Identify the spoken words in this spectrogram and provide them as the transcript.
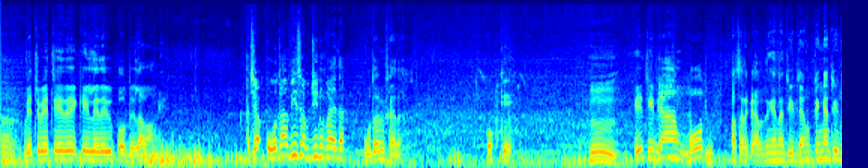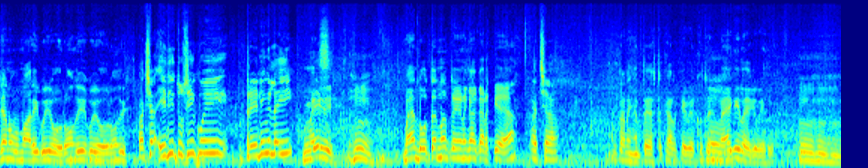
ਹਾਂ। ਵਿੱਚ ਵਿੱਚ ਇਹਦੇ ਕੇਲੇ ਦੇ ਵੀ ਪੌਦੇ ਲਾਵਾਂਗੇ। ਅੱਛਾ ਉਹਦਾ ਵੀ ਸਬਜ਼ੀ ਨੂੰ ਫਾਇਦਾ? ਉਹਦਾ ਵੀ ਫਾਇਦਾ। ਓਕੇ। ਹੂੰ। ਇਹ ਚੀਜ਼ਾਂ ਬਹੁਤ ਅਸਰ ਕਰਦੀਆਂ ਇਹਨਾਂ ਚੀਜ਼ਾਂ ਨੂੰ। ਕਈਆਂ ਚੀਜ਼ਾਂ ਨੂੰ ਬਿਮਾਰੀ ਕੋਈ ਹੋਰ ਆਉਂਦੀ ਹੈ ਕੋਈ ਹੋਰ ਆਉਂਦੀ। ਅੱਛਾ ਇਹਦੀ ਤੁਸੀਂ ਕੋਈ ਟ੍ਰੇਨਿੰਗ ਲਈ? ਨਹੀਂ ਜੀ। ਹੂੰ। ਮੈਂ ਦੋ ਤਿੰਨ ਟ੍ਰੇਨਿੰਗਾਂ ਕਰਕੇ ਆਇਆ। ਅੱਛਾ। ਕਣੀਆਂ ਟੈਸਟ ਕਰਕੇ ਵੇਖੋ ਤੁਸੀਂ ਮੈਂ ਕੀ ਲੈ ਕੇ ਵੇਖ ਲਓ। ਹੂੰ ਹੂੰ ਹੂੰ।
